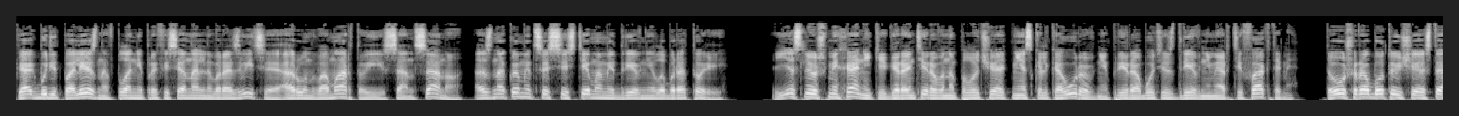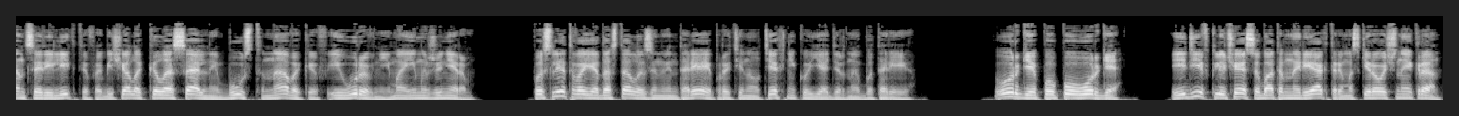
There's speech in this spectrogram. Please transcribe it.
Как будет полезно в плане профессионального развития Арун Вамарту и Сан Сано ознакомиться с системами древней лаборатории. Если уж механики гарантированно получают несколько уровней при работе с древними артефактами, то уж работающая станция реликтов обещала колоссальный буст навыков и уровней моим инженерам. После этого я достал из инвентаря и протянул технику ядерную батарею. «Урге, пупу, урге! Иди включай субатомный реактор и маскировочный экран.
